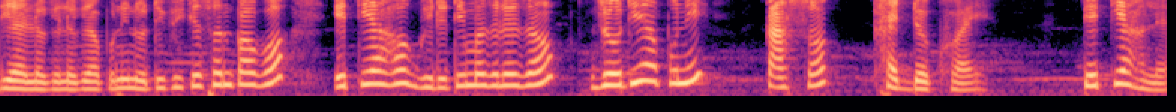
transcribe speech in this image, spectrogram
দিয়াৰ লগে লগে আপুনি ন'টিফিকেশ্যন পাব। এতিয়া আহক ভিডিঅ'টিৰ মাজলৈ যাওঁ। যদি আপুনি কাছক খাদ্য খুৱায় তেতিয়াহ'লে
